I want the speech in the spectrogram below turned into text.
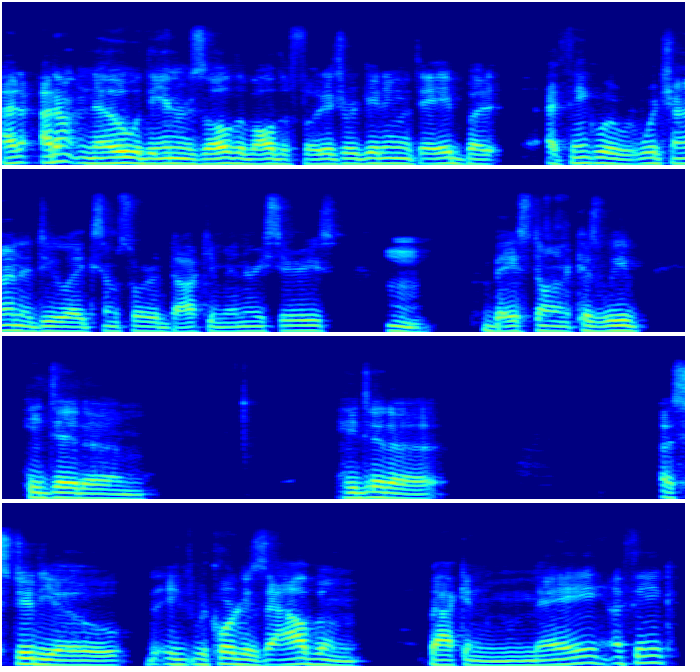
I I don't know the end result of all the footage we're getting with Abe, but I think we're we're trying to do like some sort of documentary series hmm. based on because we he did um he did a a studio he recorded his album back in May I think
